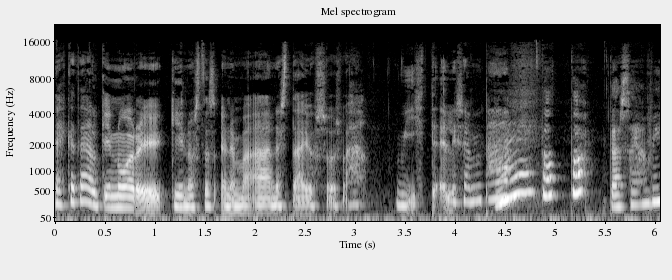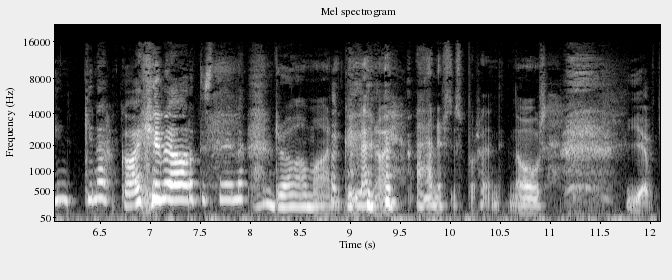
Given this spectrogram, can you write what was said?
Ehkä täälläkin nuori kiinnostaisi enemmän äänestää, jos se olisi vähän viihteellisempää. Mm, totta. Tässä ihan vinkkinä kaikille artisteille. Draamaa, niin kyllä noin äänestysprosentit nousee. Jep,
